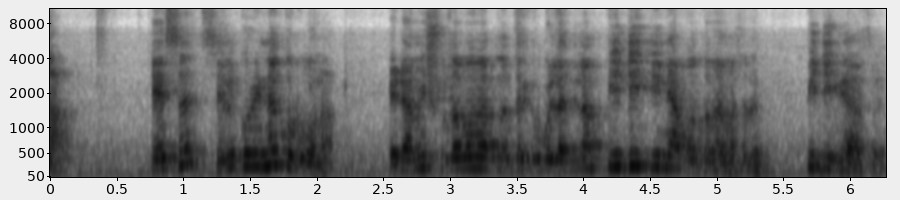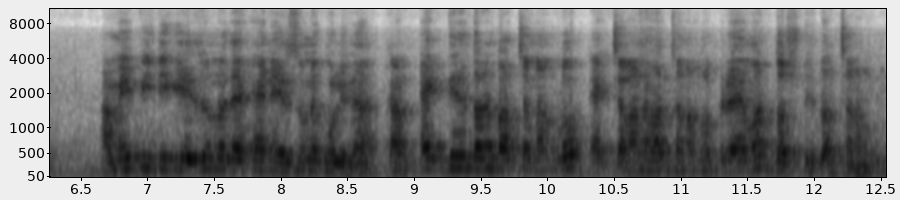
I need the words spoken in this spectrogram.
না। ঠিক আছে? সেল করি না, করব না। এটা আমি সোজাভাবে আপনাদেরকে বলে দিলাম পিডিগ্রি নিয়ে আপাতত আমার সাথে পিডিগ্রি আছে। আমি পিডিগ্রি এর জন্য দেখাই না এর জন্য বলি না। কারণ একদিনে ধরেন বাচ্চা নামলো, এক চালানে বাচ্চা নামলো, প্রায় আমার দশ পিস বাচ্চা নামলো।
